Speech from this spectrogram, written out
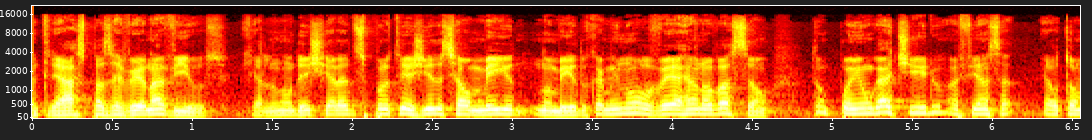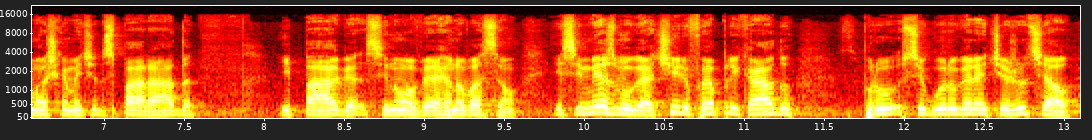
entre aspas, haver navios, que ela não deixe ela desprotegida se ao meio, no meio do caminho não houver a renovação. Então, põe um gatilho, a fiança é automaticamente disparada e paga se não houver a renovação. Esse mesmo gatilho foi aplicado para o seguro garantia judicial.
